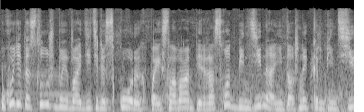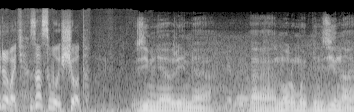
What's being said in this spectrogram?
Уходят из службы и водители скорых. По их словам, перерасход бензина они должны компенсировать за свой счет. В зимнее время э, нормы бензина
